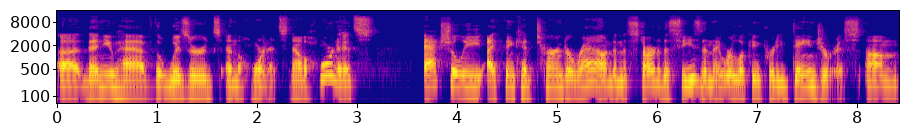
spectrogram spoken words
Uh, then you have the Wizards and the Hornets. Now the Hornets actually, I think, had turned around. In the start of the season, they were looking pretty dangerous. Um,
